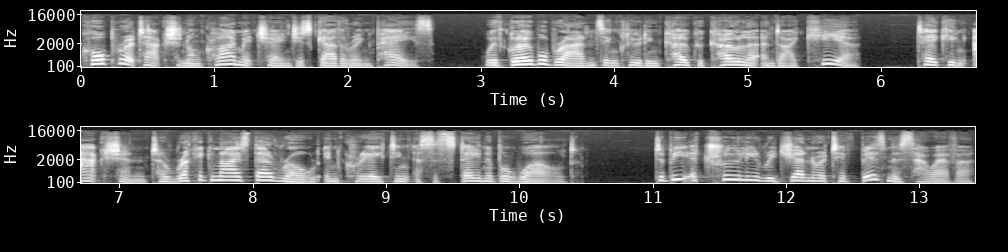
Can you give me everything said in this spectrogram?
Corporate action on climate change is gathering pace, with global brands including Coca Cola and IKEA taking action to recognise their role in creating a sustainable world. To be a truly regenerative business, however,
